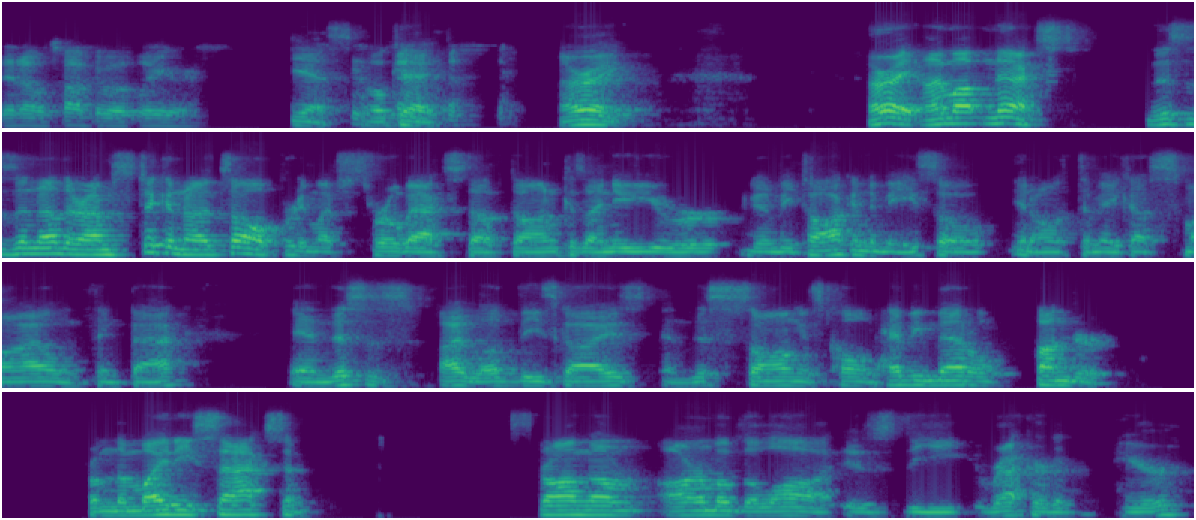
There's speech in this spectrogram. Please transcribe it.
that I'll talk about later. Yes. Okay. All right. All right. I'm up next. This is another. I'm sticking. It's all pretty much throwback stuff, Don, because I knew you were going to be talking to me. So you know, to make us smile and think back. And this is. I love these guys. And this song is called "Heavy Metal Thunder" from the mighty Saxon. Strong Arm, Arm of the Law is the record here.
